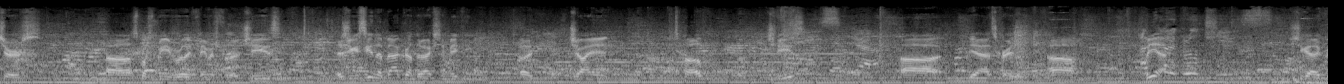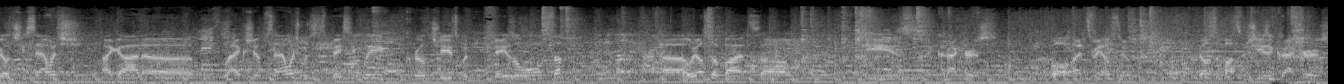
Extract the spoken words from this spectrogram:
Beechers. Uh, supposed to be really famous for their cheese. As you can see in the background, they're actually making a giant tub of cheese. Yeah. Uh, yeah, it's crazy. Um, but yeah, got a grilled cheese. she got a grilled cheese sandwich. I got a flagship sandwich, which is basically grilled cheese with basil and stuff. Uh, we also bought some cheese and crackers. Well, and tomato soup. We also bought some cheese and crackers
